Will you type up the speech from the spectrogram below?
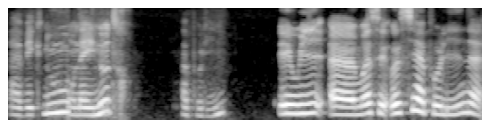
Avec nous, on a une autre Apolline. Et oui, euh, moi c'est aussi Apolline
